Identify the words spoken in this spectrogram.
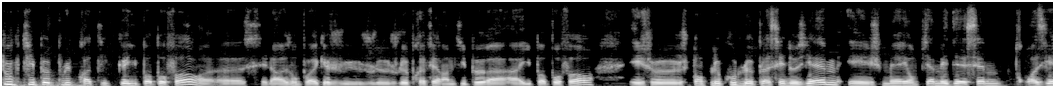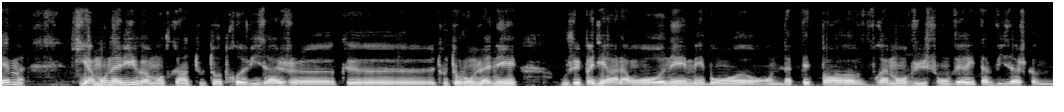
tout petit peu plus pratique que Hip Hop au fort. Euh, c'est la raison pour laquelle je, le- préfère un petit peu à, à Hip Hop au fort. Et je, tente le coup de le placer deuxième et je mets Ampiam et DSM troisième, qui à mon avis va montrer un tout autre visage euh, que tout au long de l'année. Où je vais pas dire à la ronronnée, mais bon, euh, on n'a peut-être pas vraiment vu son véritable visage comme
